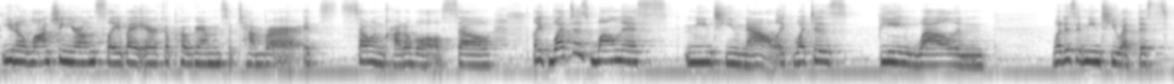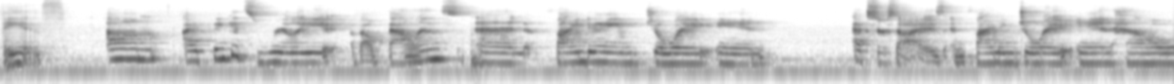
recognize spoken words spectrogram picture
you know, launching your own Slay by Erica program in September. It's so incredible. So, like, what does wellness mean to you now? Like, what does being well and what does it mean to you at this phase? Um, I think it's really about balance and finding joy in exercise and finding joy in how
